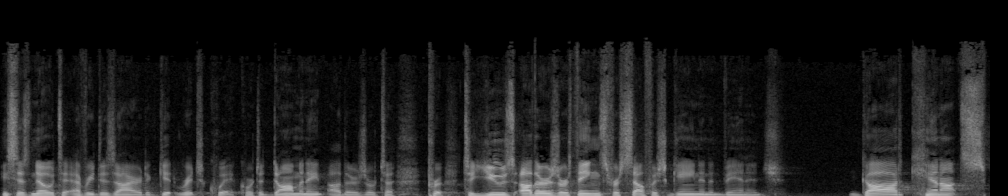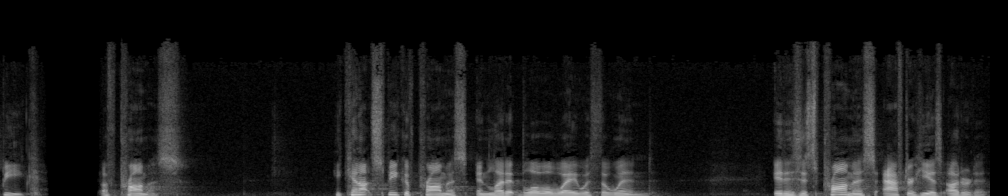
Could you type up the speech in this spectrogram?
He says no to every desire to get rich quick or to dominate others or to, to use others or things for selfish gain and advantage. God cannot speak of promise. He cannot speak of promise and let it blow away with the wind. It is his promise after he has uttered it.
